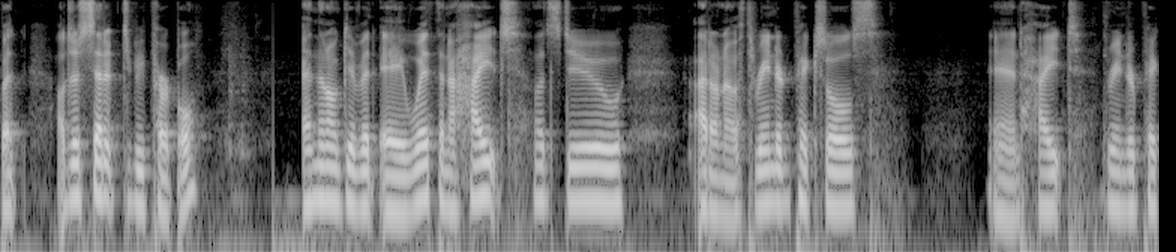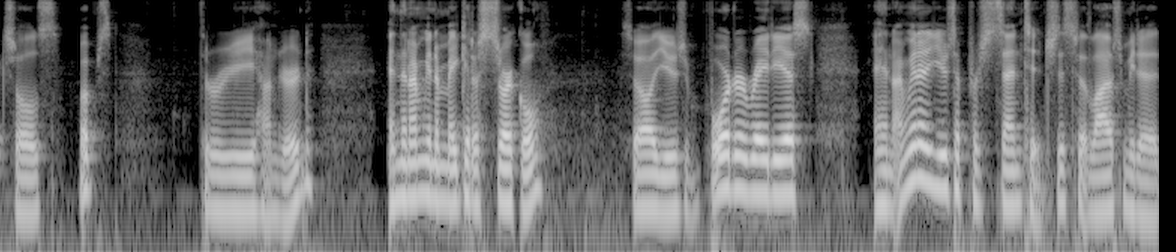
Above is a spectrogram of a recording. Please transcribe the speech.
but I'll just set it to be purple. And then I'll give it a width and a height. Let's do, I don't know, 300 pixels and height 300 pixels. Whoops, 300. And then I'm going to make it a circle. So I'll use border radius and I'm going to use a percentage. This allows me to,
